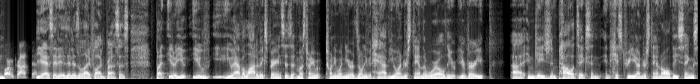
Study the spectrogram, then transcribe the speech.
lifelong process. Yes, it is. It is a lifelong process. But you know, you you you have a lot of experiences that most 20, 21 year olds don't even have. You understand the world. You're you're very uh, engaged in politics and, and history. You understand all these things.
